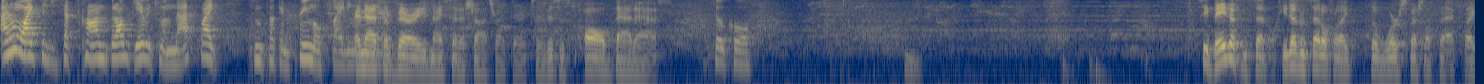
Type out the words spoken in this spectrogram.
I don't like the Decepticons, but I'll give it to him. That's like some fucking primo fighting. And right that's a very nice set of shots right there too. This is all badass. so cool. See, Bay doesn't settle. He doesn't settle for like the worst special effects. Like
